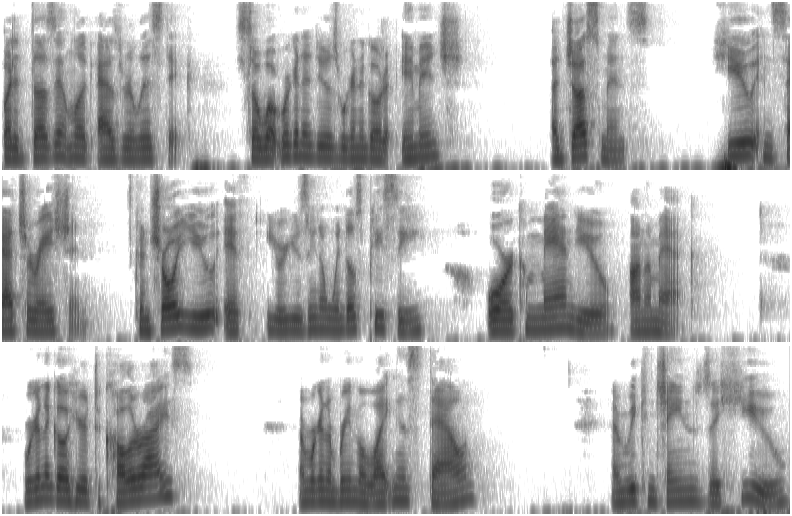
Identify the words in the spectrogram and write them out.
but it doesn't look as realistic. So what we're going to do is we're going to go to image adjustments hue and saturation. Control U if you're using a Windows PC or command U on a Mac we're going to go here to colorize and we're going to bring the lightness down and we can change the hue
